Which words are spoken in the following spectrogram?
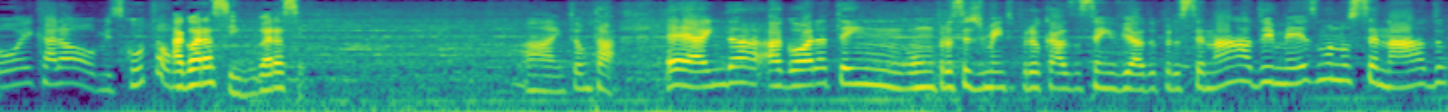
Oi, Carol, me escutam? Agora sim, agora sim. Ah, então tá. É, ainda agora tem um procedimento para o caso ser enviado para o Senado e mesmo no Senado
